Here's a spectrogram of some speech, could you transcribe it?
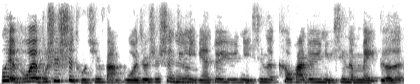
我也我也不是试图去反驳，就是圣经里面对于女性的刻画，对于女性的美德的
